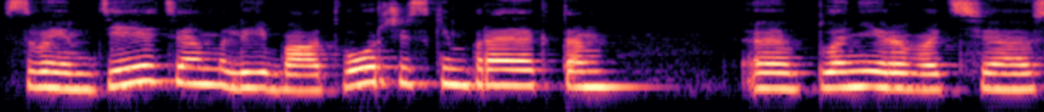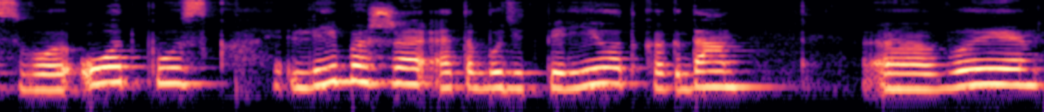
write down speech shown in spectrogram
своим детям, либо творческим проектам, планировать э, свой отпуск, либо же это будет период, когда э, вы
